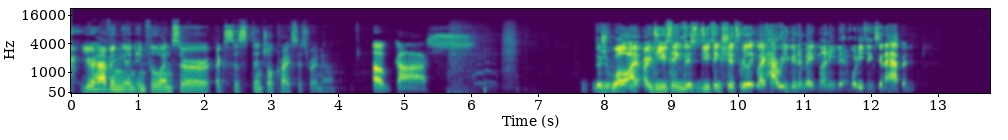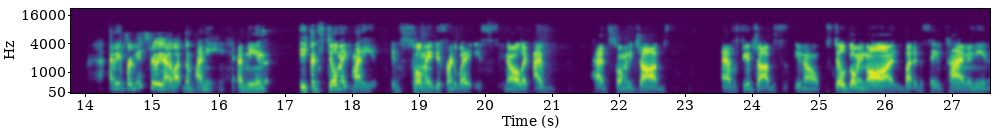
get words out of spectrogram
You're having an influencer existential crisis right now. Oh gosh. There's well, I, I- do you think this? Do you think shit's really like? How are you going to make money then? What do you think's going to happen? I mean, for me, it's really not about the money. I mean, you can still make money in so many different ways. You know, like I've had so many jobs. I have a few jobs, you know, still going on, but at the same time, I mean,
